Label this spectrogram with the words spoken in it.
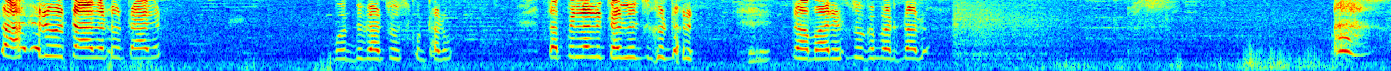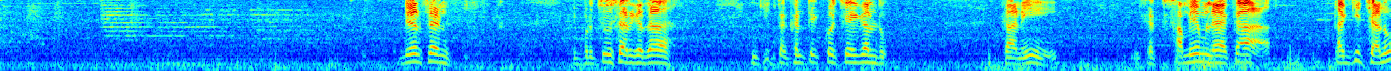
తాగను తాగను తాగను. ముందుగా చూసుకుంటాను. నా పిల్లల్ని చదివించుకుంటాను. నా భార్య సుఖ పెడతాను డియర్ ఫ్రెండ్స్ ఇప్పుడు చూశారు కదా ఇంక ఇంతకంటే ఎక్కువ చేయగలడు కానీ ఇంకా సమయం లేక తగ్గించాను.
